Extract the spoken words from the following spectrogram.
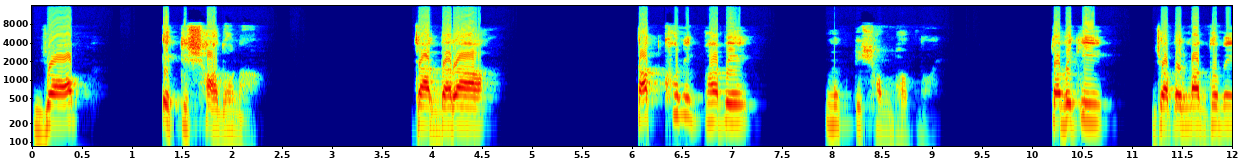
জপ একটি সাধনা, যার দ্বারা তাৎক্ষণিকভাবে মুক্তি সম্ভব নয়। তবে কি জপের মাধ্যমে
